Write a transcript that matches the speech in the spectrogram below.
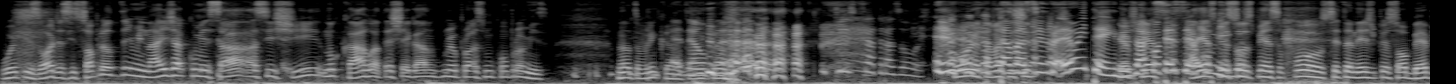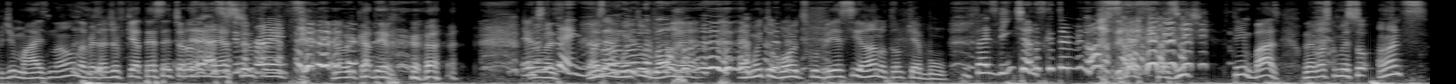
o episódio, assim, só pra eu terminar e já começar a assistir no carro até chegar no meu próximo compromisso. Não, tô brincando. É, tô não, brincando. Por isso que você atrasou hoje. Pô, eu tava Tava assistindo. assistindo- Eu entendo, Eu já fiquei assi- aconteceu Aí as comigo. pessoas pensam, pô, o sertanejo, o pessoal bebe demais. Não, na verdade eu fiquei até 7 horas da manhã Assistindo assistindo Friends. Friends. Não, brincadeira. Eu Não, te mas, entendo. Mas é muito bom, vou- né? É muito bom. Eu descobri esse ano o tanto que é bom. Faz 20 anos que terminou a série. Faz 20, tem base. O negócio começou antes.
